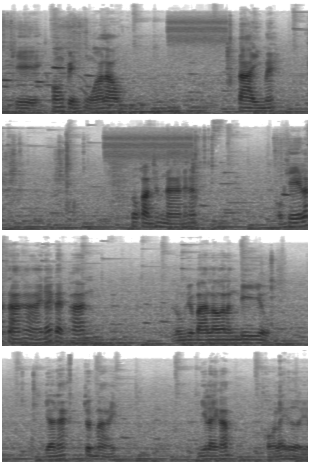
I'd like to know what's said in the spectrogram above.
โอเค ห้องเปลี่ยนหัวเรา ตายอีกไหมเพื่อความชำนาญนะครับ โอเค รักษาหายได้แปดพันโรงพยาบาลเรากำลังดีอยู่ เดี๋ยวนะ จดหมาย มีอะไรครับ ขออะไรเอ่ย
